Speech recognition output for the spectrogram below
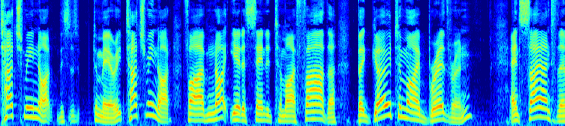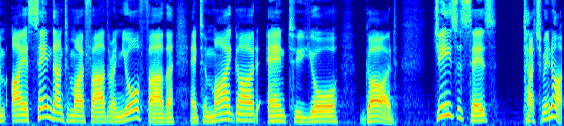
Touch me not, this is to Mary, Touch me not, for I have not yet ascended to my Father, but go to my brethren and say unto them, I ascend unto my Father and your Father, and to my God and to your God. Jesus says, Touch me not.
